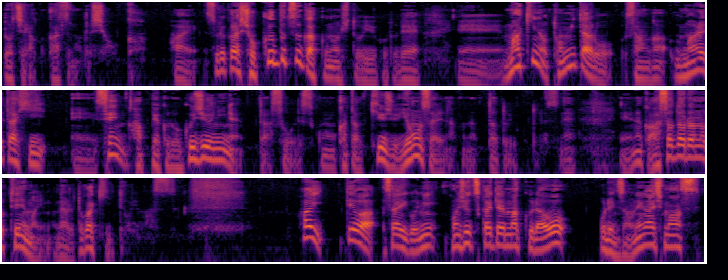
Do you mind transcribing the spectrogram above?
どちらが勝つのでしょう。はい。それから植物学の日ということで、えー牧野富太郎さんが生まれた日、えー1862年だそうです。この方が94歳で亡くなったということですね。えーなんか朝ドラのテーマにもなるとか聞いております。はい。では、最後に、今週使いたい枕を、オレンジさんお願いします。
